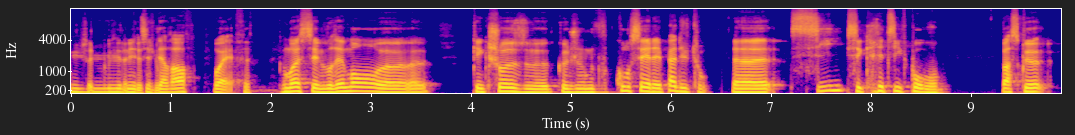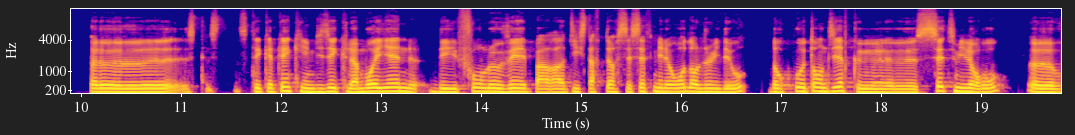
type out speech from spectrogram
etc. Ouais. moi, c'est vraiment quelque chose que je ne vous conseillerais pas du tout. si c'est critique pour vous. Parce que euh, c'était quelqu'un qui me disait que la moyenne des fonds levés par un Kickstarter, c'est 7000 euros dans le jeu vidéo. Donc autant dire que 7000 euros, euh,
